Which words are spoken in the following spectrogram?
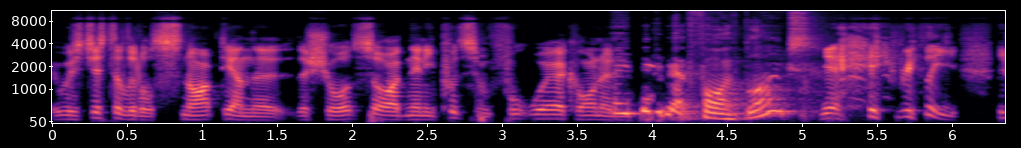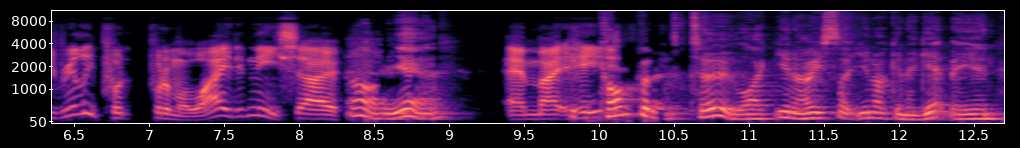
it was just a little snipe down the, the short side, and then he put some footwork on. And he beat about five blokes. Yeah, he really he really put put him away, didn't he? So oh yeah, and mate, he confidence too. Like you know, he's like, "You're not going to get me." And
